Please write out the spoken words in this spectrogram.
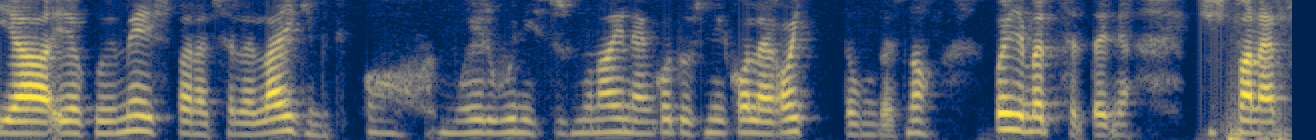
ja, ja kui mees paneb selle like'i, mõtleb, oh, mu eluunistus, mu naine on kodus nii kole rott umbes, noh, põhimõtteliselt onju, siis paneb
